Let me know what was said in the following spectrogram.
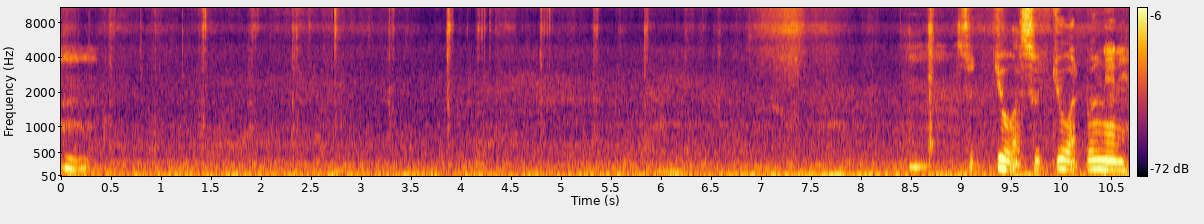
อืม สุด ยอดสุดยอดเบิ่งแน่นี่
